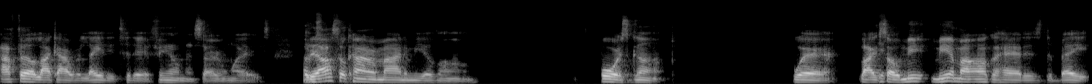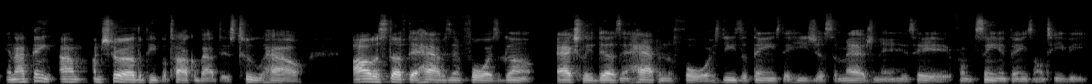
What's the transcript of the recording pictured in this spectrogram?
I felt like I related to that film in certain ways. But it also kind of reminded me of um Forrest Gump, where like so me me and my uncle had this debate, and I think I'm I'm sure other people talk about this too, how all the stuff that happens in Forrest Gump actually doesn't happen to Forrest. These are things that he's just imagining in his head from seeing things on TV.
